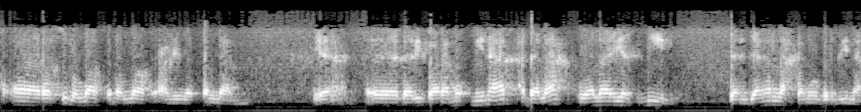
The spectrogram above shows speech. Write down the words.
uh, Rasulullah Sallallahu Alaihi Wasallam ya uh, dari para mukminat adalah wala yazmin dan janganlah kamu berzina.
